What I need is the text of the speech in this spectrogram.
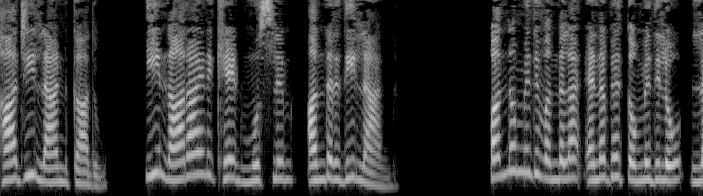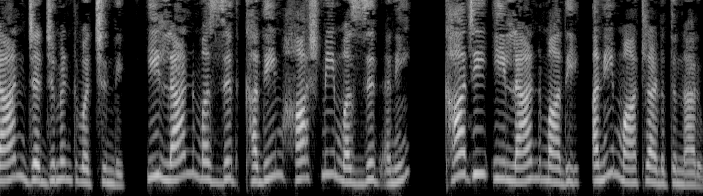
ఖాజీ ల్యాండ్ కాదు. ఈ నారాయణఖేడ్ ముస్లిం అందరిది ల్యాండ్. పంతొమ్మిది వందల ఎనభై తొమ్మిదిలో ల్యాండ్ జడ్జిమెంట్ వచ్చింది. ఈ ల్యాండ్ మస్జిద్ ఖదీం హాష్మీ మస్జిద్ అని ఖాజీ ఈ ల్యాండ్ మాది అని మాట్లాడుతున్నారు.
